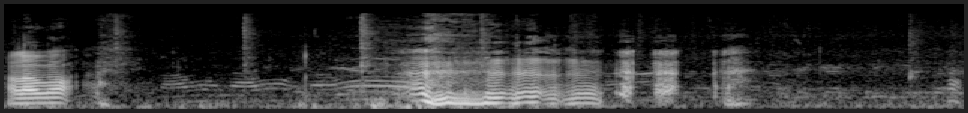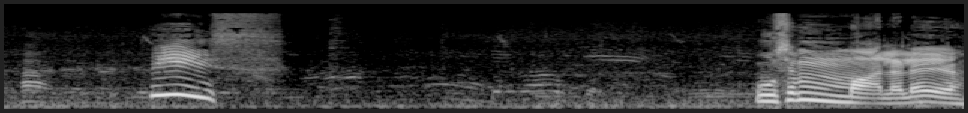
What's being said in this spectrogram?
Halo, Pak. Wis. Uh, semak lah ya.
